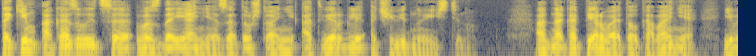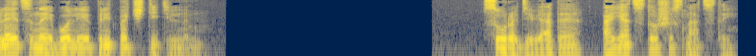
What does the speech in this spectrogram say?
Таким оказывается воздаяние за то, что они отвергли очевидную истину. Однако первое толкование является наиболее предпочтительным. Сура 9, аят 116.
